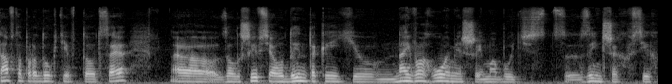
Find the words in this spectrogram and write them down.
нафтопродуктів, то це е, залишився один такий найвагоміший, мабуть, з- інших всіх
